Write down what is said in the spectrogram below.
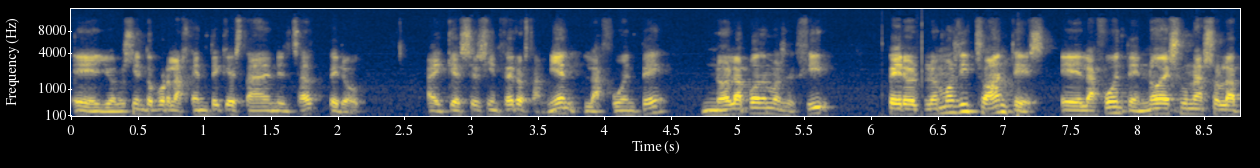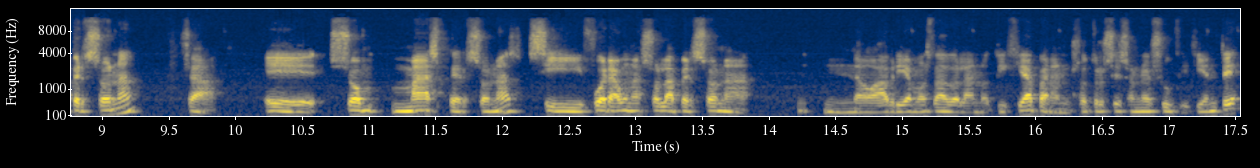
eh, yo lo siento por la gente que está en el chat, pero hay que ser sinceros también, la fuente no la podemos decir, pero lo hemos dicho antes, eh, la fuente no es una sola persona, o sea, son más personas, si fuera una sola persona no habríamos dado la noticia. Para nosotros eso no es suficiente.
